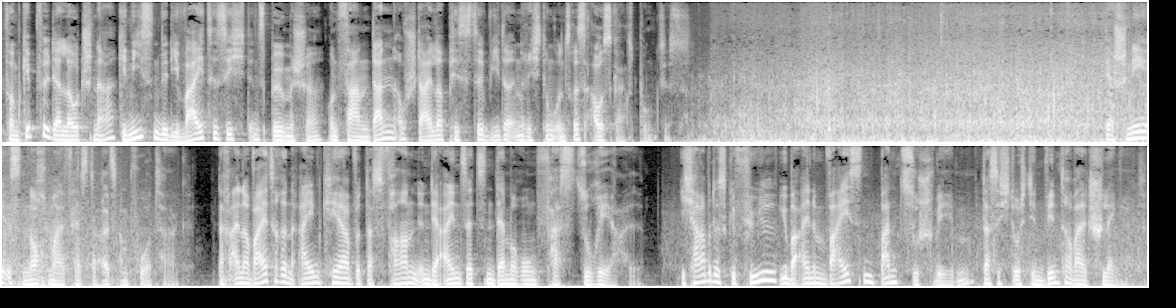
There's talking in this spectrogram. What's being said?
Vom Gipfel der Lotschna genießen wir die weite Sicht ins Böhmische und fahren dann auf steiler Piste wieder in Richtung unseres Ausgangspunktes. Der Schnee ist nochmal fester als am Vortag. Nach einer weiteren Einkehr wird das Fahren in der einsetzenden Dämmerung fast surreal. Ich habe das Gefühl, über einem weißen Band zu schweben, das sich durch den Winterwald schlängelt.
